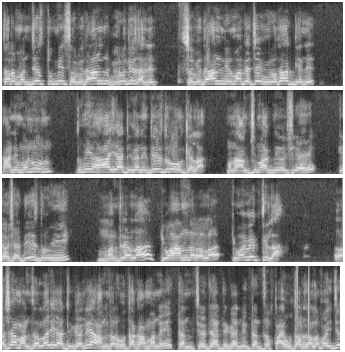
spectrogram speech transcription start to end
तर म्हणजेच तुम्ही संविधान विरोधी झालेत संविधान निर्मात्याच्या विरोधात गेलेत आणि म्हणून तुम्ही हा या ठिकाणी देशद्रोह केला. म्हणून आमची मागणी अशी आहे की अशा देशद्रोही मंत्र्याला किंवा आमदाराला किंवा व्यक्तीला अशा माणसाला या ठिकाणी आमदार होता कामा नये. त्यांच्या त्या ठिकाणी त्यांचा पाय उतार झाला पाहिजे.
